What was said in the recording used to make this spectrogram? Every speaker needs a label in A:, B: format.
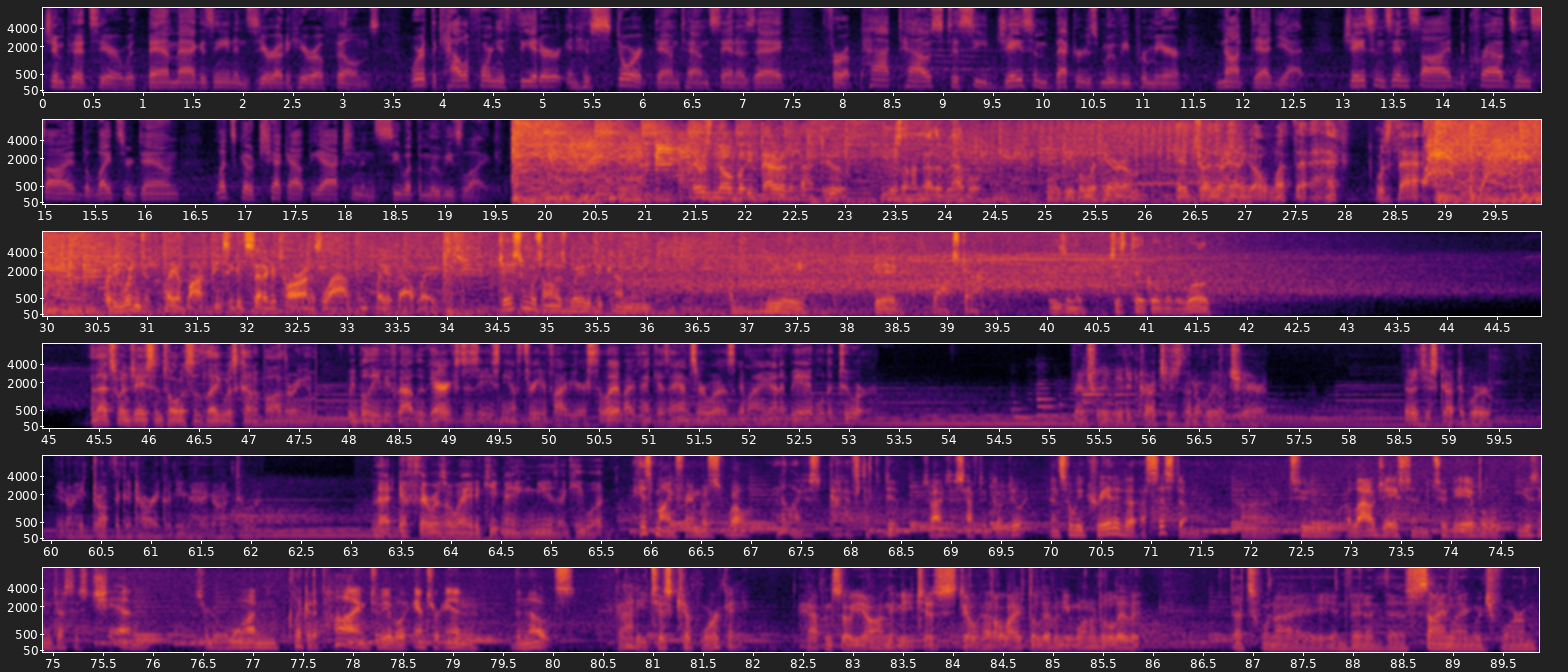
A: Jim Pitts here with BAM Magazine and Zero to Hero Films. We're at the California Theater in historic downtown San Jose for a packed house to see Jason Becker's movie premiere, Not Dead Yet. Jason's inside, the crowd's inside, the lights are down. Let's go check out the action and see what the movie's like.
B: There was nobody better than that dude. He was on another level.
C: When people would hear him, they'd turn their head and go, What the heck was that?
D: But he wouldn't just play a Bach piece. He could set a guitar on his lap and play it that way.
E: Jason was on his way to becoming a really big rock star.
B: He's gonna just take over the world.
C: And that's when Jason told us his leg was kind of bothering him.
D: We believe you've got Lou Gehrig's disease and you have three to five years to live. I think his answer was, Am I going to be able to tour?
F: Eventually needed crutches, then a wheelchair. Then it just got to where, you know, he dropped the guitar, he couldn't even hang on to it.
D: That if there was a way to keep making music, he would.
E: His mind frame was, well, no, I just gotta have stuff to do, so I just have to go do it. And so we created a, a system uh, to allow Jason to be able, using just his chin, sort of one click at a time, to be able to enter in the notes.
F: God, he just kept working. It happened so young, and he just still had a life to live, and he wanted to live it. That's when I invented the sign language for him.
